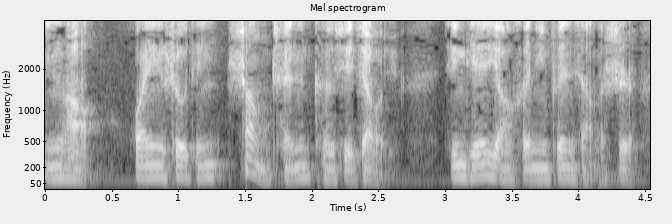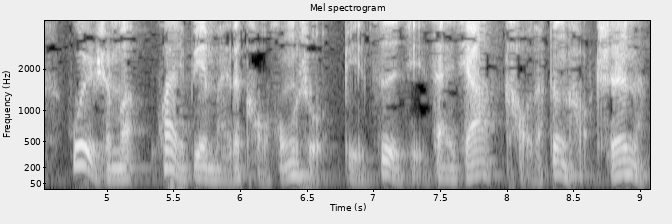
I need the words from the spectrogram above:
您好，欢迎收听上城科学教育。今天要和您分享的是，为什么外边买的烤红薯比自己在家烤的更好吃呢？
